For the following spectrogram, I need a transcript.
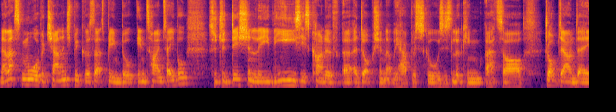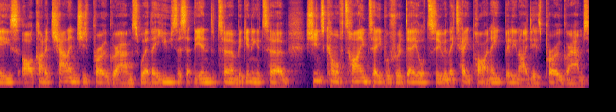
Now, that's more of a challenge because that's being built in timetable. So, traditionally, the easiest kind of uh, adoption that we have with schools is looking at our drop down days, our kind of challenges programs where they use us at the end of term, beginning of term. Students come off timetable for a day or two and they take part in 8 billion ideas programs.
